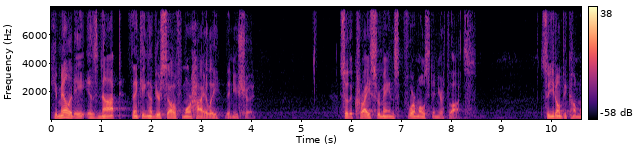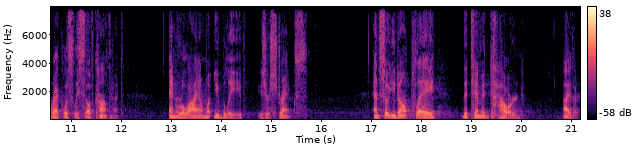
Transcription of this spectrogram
Humility is not thinking of yourself more highly than you should. So that Christ remains foremost in your thoughts. So you don't become recklessly self confident and rely on what you believe is your strengths. And so you don't play the timid coward either.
